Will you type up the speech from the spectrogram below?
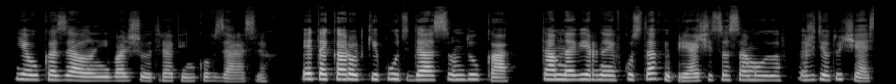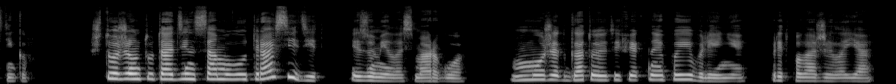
– я указала на небольшую тропинку в зарослях. «Это короткий путь до сундука. Там, наверное, в кустах и прячется Самойлов, ждет участников». «Что же он тут один с самого утра сидит?» – изумилась Марго. «Может, готовит эффектное появление», – предположила я.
